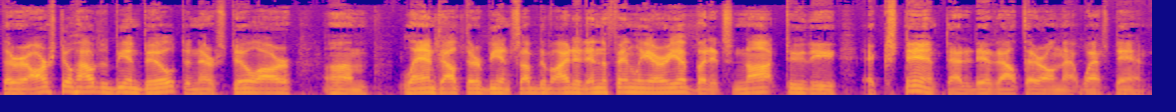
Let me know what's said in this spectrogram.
There are still houses being built, and there still are um, lands out there being subdivided in the Finley area, but it's not to the extent that it is out there on that west end.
